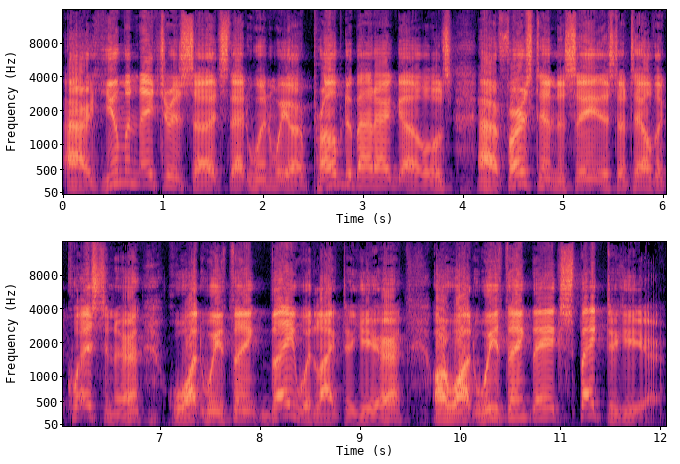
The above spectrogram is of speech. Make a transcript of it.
our human nature is such that when we are probed about our goals, our first tendency is to tell the questioner what we think they would like to hear or what we think they expect to hear.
